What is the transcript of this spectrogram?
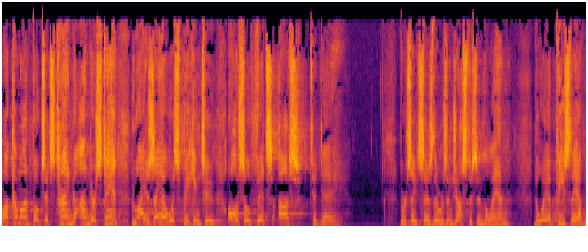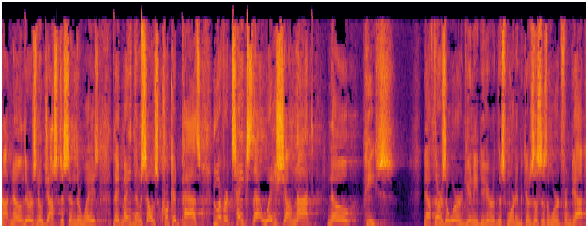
Oh, come on, folks. It's time to understand who Isaiah was speaking to also fits us today. Verse 8 says, There was injustice in the land. The way of peace they have not known. There is no justice in their ways. They made themselves crooked paths. Whoever takes that way shall not know peace. Now, if there's a word, you need to hear it this morning because this is a word from God.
